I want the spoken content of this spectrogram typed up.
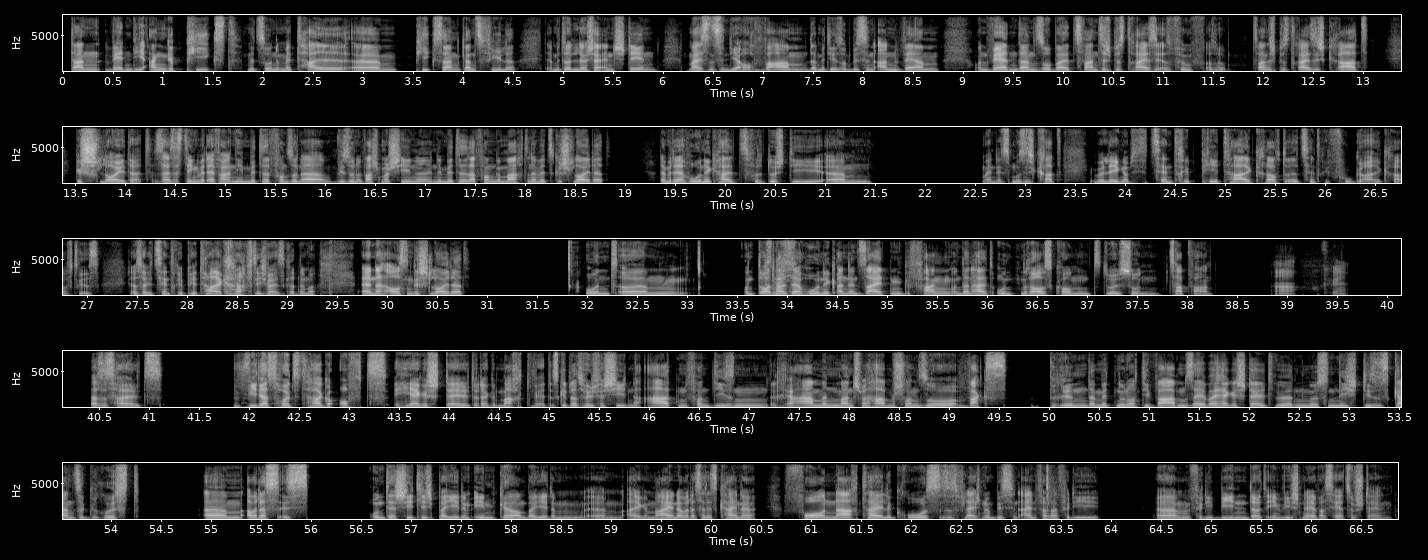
dann werden die angepiekst mit so einem Metallpieksern, ähm, ganz viele, damit dort Löcher entstehen. Meistens sind die auch warm, damit die so ein bisschen anwärmen und werden dann so bei 20 bis 30, also, 5, also 20 bis 30 Grad geschleudert. Das heißt, das Ding wird einfach in die Mitte von so einer, wie so eine Waschmaschine, in die Mitte davon gemacht und dann wird es geschleudert, damit der Honig halt durch die ähm, Moment, jetzt muss ich gerade überlegen, ob es die Zentripetalkraft oder Zentrifugalkraft ist. Das war die Zentripetalkraft, ich weiß gerade nicht mehr. Äh, nach außen geschleudert und, ähm, und dort halt der Honig an den Seiten gefangen und dann halt unten rauskommt durch so ein Zapfhahn. Ah, okay. Das ist halt, wie das heutzutage oft hergestellt oder gemacht wird. Es gibt natürlich verschiedene Arten von diesen Rahmen. Manchmal haben schon so Wachs drin, damit nur noch die Waben selber hergestellt werden müssen, nicht dieses ganze Gerüst. Ähm, aber das ist unterschiedlich bei jedem Imker und bei jedem ähm, allgemein, aber das hat jetzt keine Vor- und Nachteile groß. Es ist vielleicht nur ein bisschen einfacher für die, ähm, für die Bienen, dort irgendwie schnell was herzustellen.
